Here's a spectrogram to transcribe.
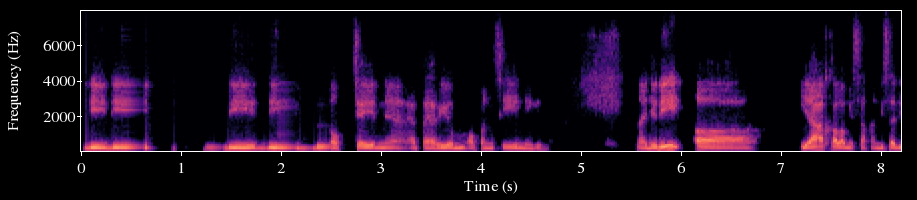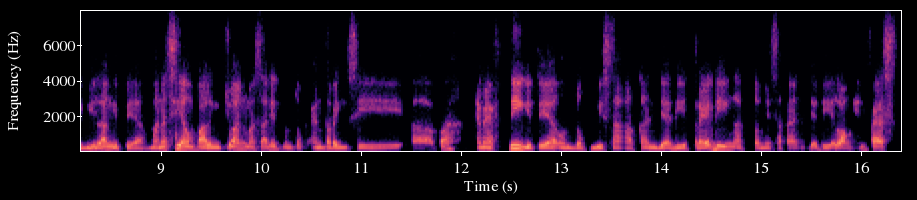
di di di, di blockchainnya Ethereum OpenSea ini gitu. Nah, jadi uh, ya kalau misalkan bisa dibilang gitu ya mana sih yang paling cuan Mas Adit untuk entering si uh, apa NFT gitu ya untuk bisa akan jadi trading atau misalkan jadi long invest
